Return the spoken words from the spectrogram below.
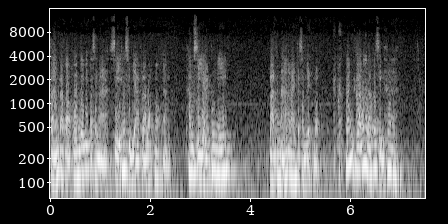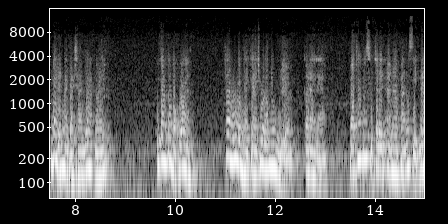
สามประกอบพร้อมด้วยวิปัสสนาสี่ให้สัญญาปราวัตงอกงามทำสี่อย่างพวกนี้ปรารถนาอะไรจะสำเร็จหมดนั้นเราว่าเราก็สิ่งห้าไม่เหินห่างจากฌานยากไหมพระเจ้าก็บอกว่า ถ้ารู้ลมหายใจช่วละนิ้วมือเดียวก็ได้แล้วแต่ถ้าพิสุจน์เจริญอานาปานสติแม้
